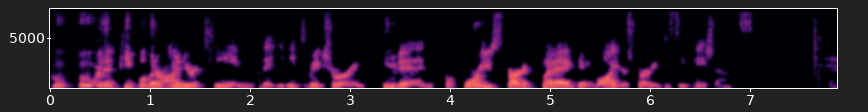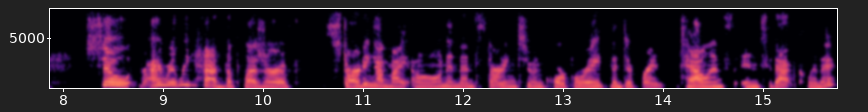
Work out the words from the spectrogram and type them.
Who, who are the people that are on your team that you need to make sure are included before you start a clinic and while you're starting to see patients? So I really had the pleasure of starting on my own and then starting to incorporate the different talents into that clinic.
